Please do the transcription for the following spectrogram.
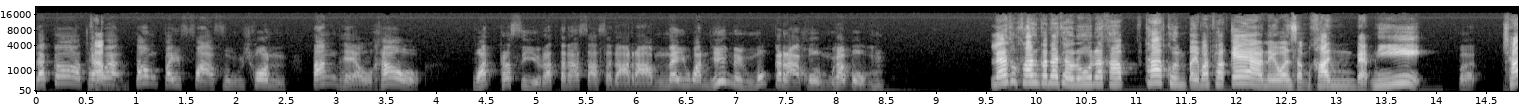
แล้วก็แทครับว่าต้องไปฝ่าฝูงชน ตั้งแถวเข้า วัดพระศรีรัตนศาสดาราม ในวันที่หนึ่งมกราคมครับ ผม และทุกท่านก็น่าจะรู้นะครับ ถ้าคุณไปวัดพระแก้วในวันสำคัญแบบนี้ เปิด ใช่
